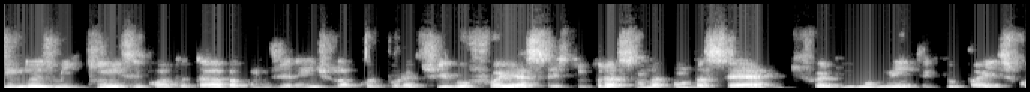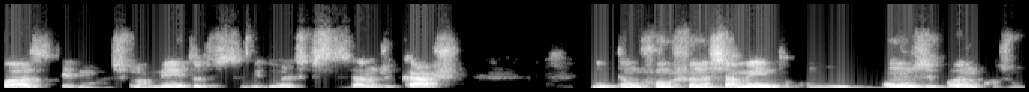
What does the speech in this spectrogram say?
em 2015, enquanto eu estava como gerente lá corporativo, foi essa estruturação da conta CR, que foi aquele momento em que o país quase teve um racionamento, os distribuidores precisaram de caixa. Então, foi um financiamento com 11 bancos, um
